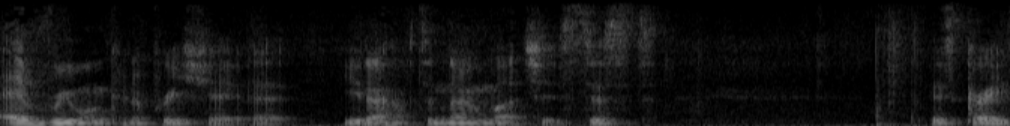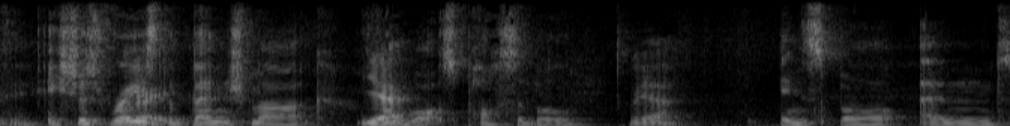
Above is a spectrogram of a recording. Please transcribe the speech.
everyone can appreciate it. You don't have to know much. It's just, it's crazy. It's just raised great. the benchmark Yeah. for what's possible. Yeah, in sport and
